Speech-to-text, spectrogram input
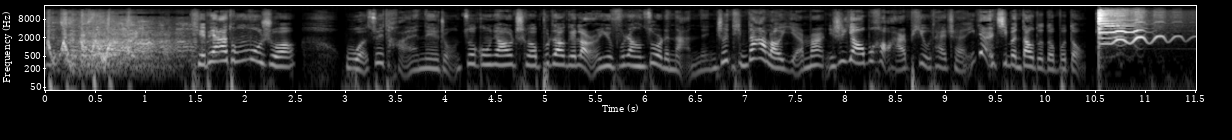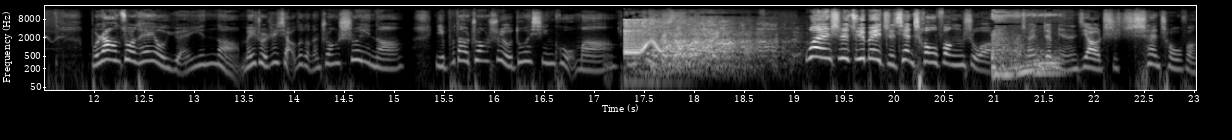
铁皮阿童木说：“我最讨厌那种坐公交车不知道给老人孕妇让座的男的。你说挺大老爷们儿，你是腰不好还是屁股太沉？一点基本道德都不懂。不让座他也有原因呢，没准这小子搁那装睡呢。你不知道装睡有多辛苦吗？” 万事俱备，只欠抽风。说，瞧你这名叫，只欠抽风。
